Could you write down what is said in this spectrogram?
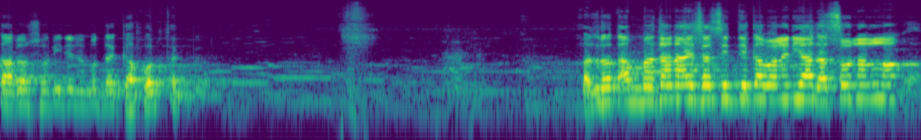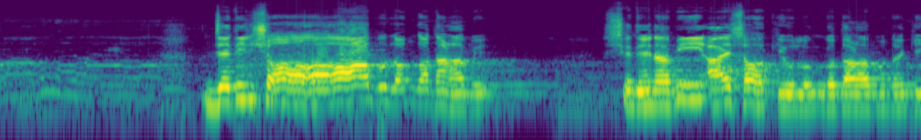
কারও শরীরের মধ্যে কাপড় থাকবে। হজরত আম্মা জানা সিদ্দিকা বলেন, ইয়া রাসূলুল্লাহ যেদিন সব উলঙ্গ দাঁড়াবে, সেদিন আমি আয়সা কি উলঙ্গ দাঁড়াবো, নাকি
